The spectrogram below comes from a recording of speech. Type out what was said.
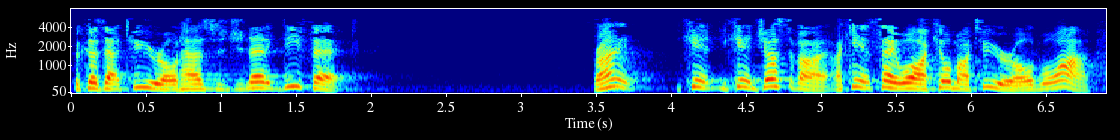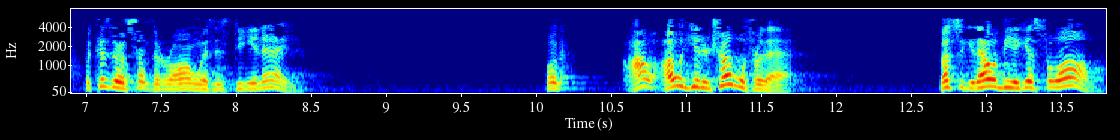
because that two year old has a genetic defect. Right? You can't, you can't justify it. I can't say, well, I killed my two year old. Well, why? Because there was something wrong with his DNA. Well, I, I would get in trouble for that. That's, that would be against the law.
